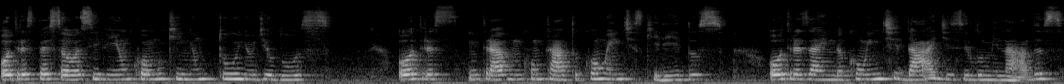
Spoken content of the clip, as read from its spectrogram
Outras pessoas se viam como que em um túnel de luz. Outras entravam em contato com entes queridos, outras ainda com entidades iluminadas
